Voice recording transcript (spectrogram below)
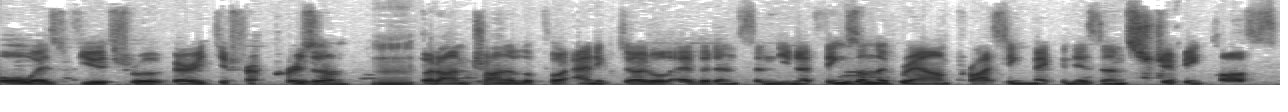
always viewed through a very different prism. Mm. But I'm trying to look for anecdotal evidence and, you know, things on the ground, pricing mechanisms, shipping costs,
